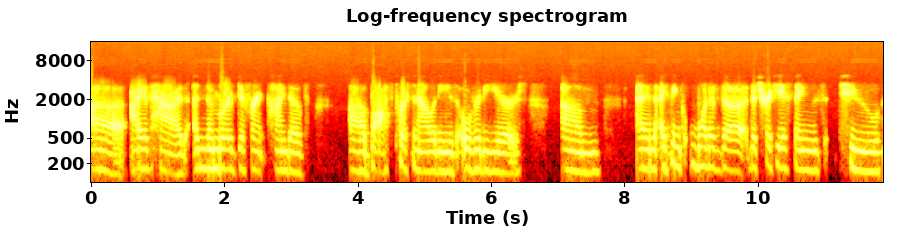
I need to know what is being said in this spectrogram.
uh, I have had a number of different kind of uh, boss personalities over the years. Um, and I think one of the, the trickiest things to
